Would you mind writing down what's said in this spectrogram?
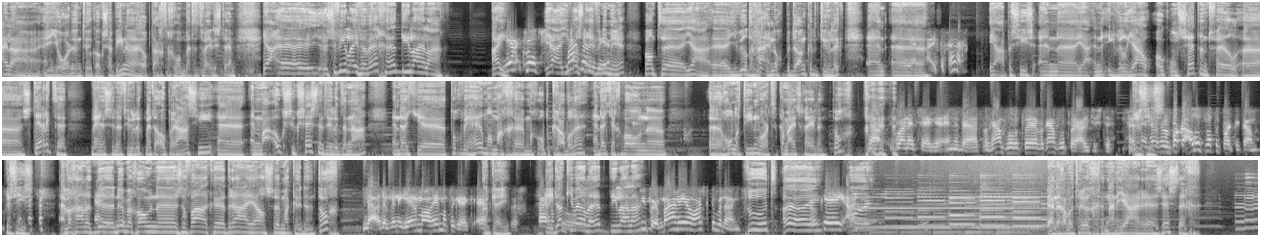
Delilah. En je hoorde natuurlijk ook Sabine op de achtergrond met de tweede stem. Ja, eh, ze viel even weg, hè, Delilah? Ai. Ja, klopt. Ja, je Maar was er even weer. niet meer. Want eh, ja, eh, je wilde mij nog bedanken natuurlijk. En, eh, Ja, uiteraard. ja, precies. En, ja, en ik wil jou ook ontzettend veel sterkte wensen natuurlijk met de operatie. En, maar ook succes natuurlijk daarna. En dat je toch weer helemaal mag, mag opkrabbelen. En dat je gewoon eh, eh, 110 wordt. Kan mij het schelen, toch? Nou, ik wou net zeggen, inderdaad. We gaan voor het, eh, we gaan voor het uiterste. Precies. we pakken alles wat er pakken kan. Precies. En we gaan het eh, nummer gewoon zo vaak draaien als we maar kunnen, toch? Nou, dat vind ik helemaal, helemaal te gek. Oké. Fijn Hey, te dankjewel horen. hè, Dilala. Super. Mario, hartstikke bedankt. Goed. Hoi, hoi. Oké, hoi. Ja, dan gaan we terug naar de jaren 60.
